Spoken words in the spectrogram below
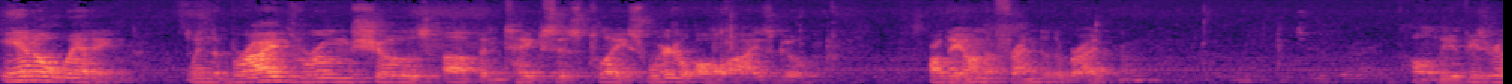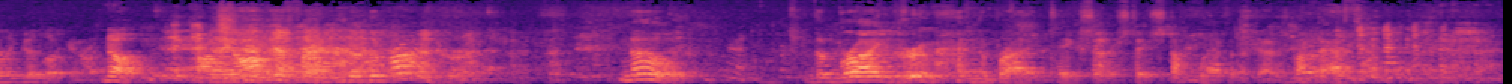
In a wedding, when the bridegroom shows up and takes his place, where do all eyes go? Are they on the friend of the bridegroom? Only if he's really good looking. No. Are they on the friend of the bridegroom? No. The bridegroom and the bride take center stage. Stop laughing at that. It's not that.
